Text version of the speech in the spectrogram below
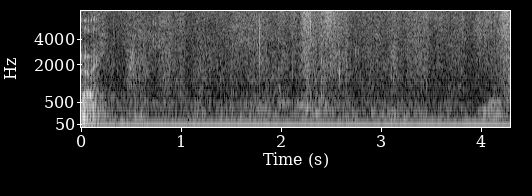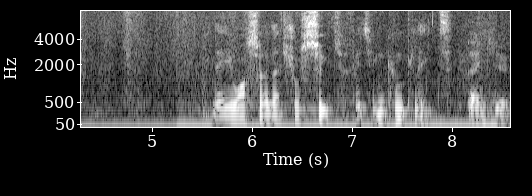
Okay. There you are, sir. That's your suit fitting complete. Thank you.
